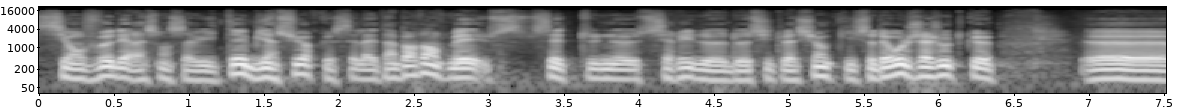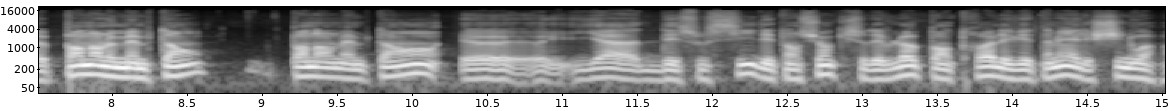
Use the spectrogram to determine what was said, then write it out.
si on veut des responsabilités, bien sûr que celle-là est importante, mais c'est une série de, de, situations qui se déroulent. J'ajoute que euh, pendant le même temps, pendant le même temps, euh, il y a des soucis, des tensions qui se développent entre les Vietnamiens et les Chinois.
